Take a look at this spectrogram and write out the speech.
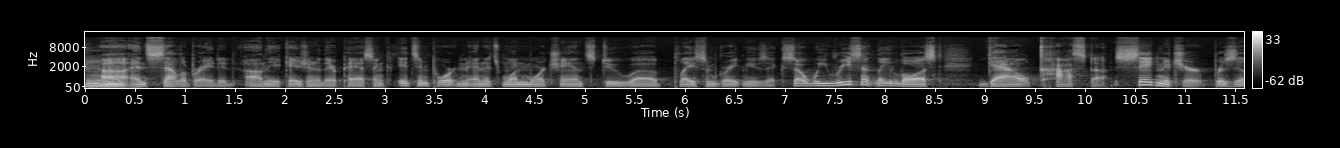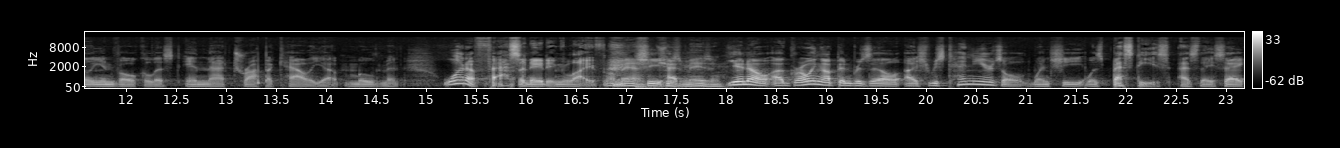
uh, and celebrated on the occasion of their passing. It's important, and it's one more chance to uh, play some great music. So, we recently lost Gal Costa, signature Brazilian vocalist in that Tropicalia movement. What a fascinating life. Oh, man, she she's amazing. You know, uh, growing up in Brazil, uh, she was 10 years old when she was besties, as they say,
